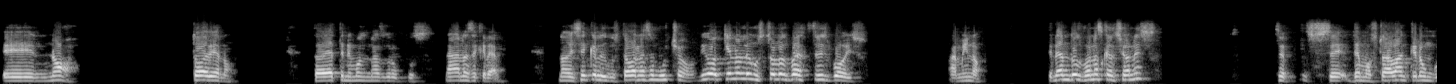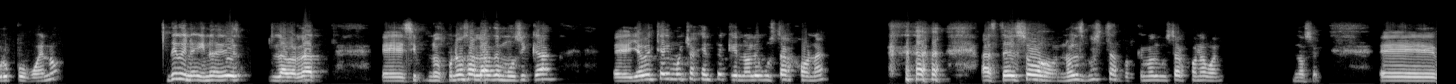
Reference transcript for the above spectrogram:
eh, no, todavía no. Todavía tenemos más grupos. Nada, no se crean. No, dicen que les gustaban hace mucho. Digo, ¿a quién no le gustó los Backstreet Boys? A mí no. Tenían dos buenas canciones. Se, demostraban que era un grupo bueno. Digo, y, la verdad, eh, si nos ponemos a hablar de música, eh, ya ven que hay mucha gente que no le gusta Arjona. Hasta eso no les gusta. ¿Por qué no les gusta Arjona? Bueno, no sé. Eh,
